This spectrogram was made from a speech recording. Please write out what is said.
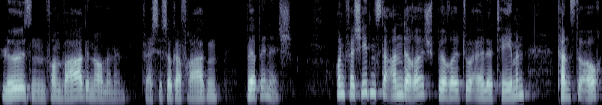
Lösen vom Wahrgenommenen, vielleicht sogar fragen, wer bin ich? Und verschiedenste andere spirituelle Themen kannst du auch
